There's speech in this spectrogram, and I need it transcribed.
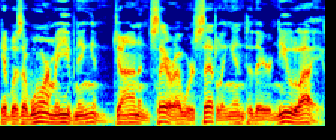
It was a warm evening, and John and Sarah were settling into their new life.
